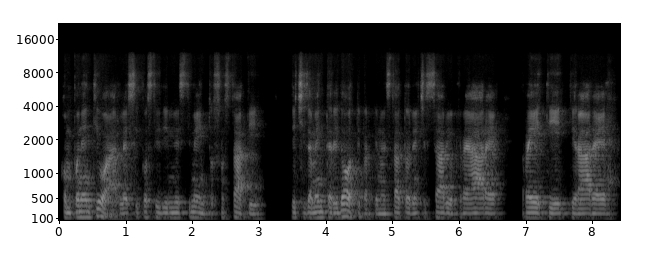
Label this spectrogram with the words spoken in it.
componenti wireless, i costi di investimento sono stati decisamente ridotti perché non è stato necessario creare reti, tirare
